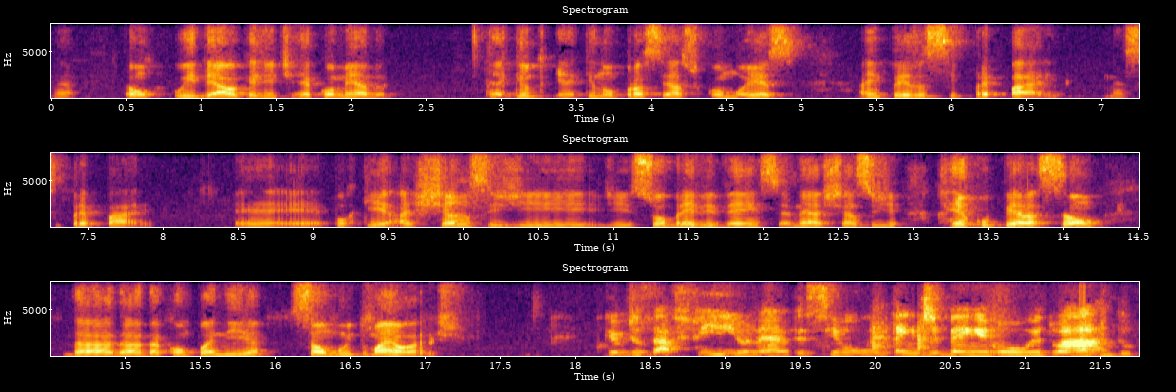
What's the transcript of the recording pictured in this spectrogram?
Né? Então, o ideal que a gente recomenda é que, é que num processo como esse, a empresa se prepare, né? se prepare. É, porque as chances de, de sobrevivência, né? as chances de recuperação da, da, da companhia são muito maiores. Porque o desafio, né, ver se eu entendi bem, o Eduardo,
